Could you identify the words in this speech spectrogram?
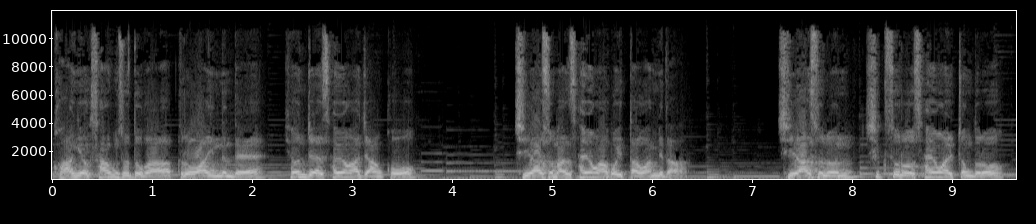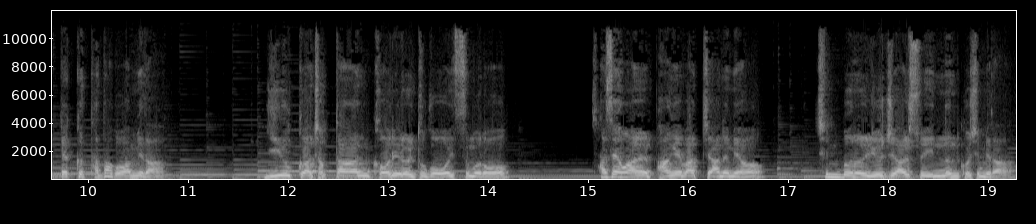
광역 상수도가 들어와 있는데 현재 사용하지 않고 지하수만 사용하고 있다고 합니다. 지하수는 식수로 사용할 정도로 깨끗하다고 합니다. 이웃과 적당한 거리를 두고 있으므로 사생활 방해받지 않으며 친분을 유지할 수 있는 곳입니다.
